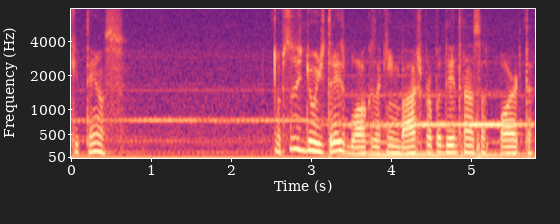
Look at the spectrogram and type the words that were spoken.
Que tenso. Eu preciso de um de três blocos aqui embaixo para poder entrar nessa porta.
